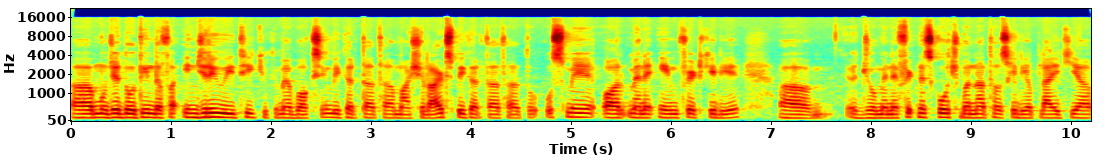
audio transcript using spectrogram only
आ, मुझे दो तीन दफ़ा इंजरी हुई थी क्योंकि मैं बॉक्सिंग भी करता था मार्शल आर्ट्स भी करता था तो उसमें और मैंने एम फिट के लिए आ, जो मैंने फ़िटनेस कोच बनना था उसके लिए अप्लाई किया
